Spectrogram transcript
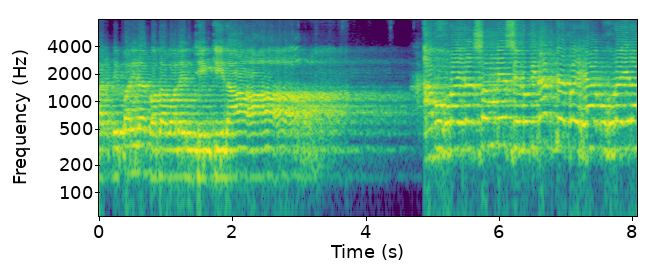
রাখতে পারি না, কথা বলেন ঠিক আবু হুরাইরার সামনে নবী হে আবু হুরাইরা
